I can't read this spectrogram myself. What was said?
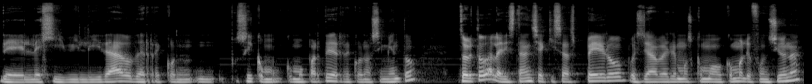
de legibilidad o de pues sí, como, como parte de reconocimiento sobre todo a la distancia quizás, pero pues ya veremos cómo, cómo le funciona.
